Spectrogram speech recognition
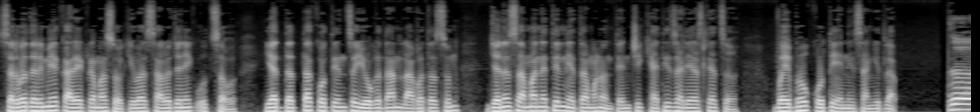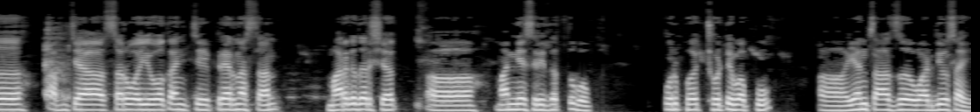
सर्वधर्मीय कार्यक्रम असो किंवा सार्वजनिक उत्सव यात दत्ता कोतेंचं योगदान लाभत असून जनसामान्यातील नेता म्हणून त्यांची ख्याती झाली असल्याचं वैभव कोते यांनी सांगितलं. आज आमच्या सर्व युवकांचे प्रेरणास्थान मार्गदर्शक मान्य श्री दत्तूभाऊ उर्फ छोटे बाप्पू यांचा आज वाढदिवस आहे.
